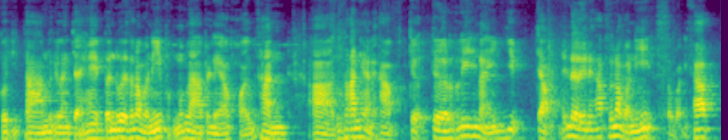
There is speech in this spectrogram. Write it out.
กดติดตามเป็นกำลังใจให้เปิ้ลด้วยสำหรับวันนี้ผมต้องลาไปแล้วขอให้ทุกท่านทุกท่านเนี่ยนะครับเจอเจอลอตเตอรี่ที่ไหนหยิบจับได้เลยนะครับสำหรับวันนี้สวัสดีครับ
